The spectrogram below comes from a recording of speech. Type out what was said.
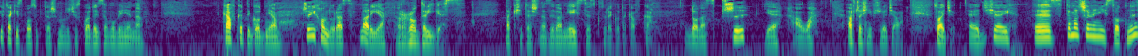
i w taki sposób też możecie składać zamówienie na kawkę tygodnia, czyli Honduras Maria Rodriguez. Tak się też nazywa miejsce, z którego ta kawka do nas przyjechała a wcześniej przyleciała. Słuchajcie, e, dzisiaj e, temat szalenie istotny,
